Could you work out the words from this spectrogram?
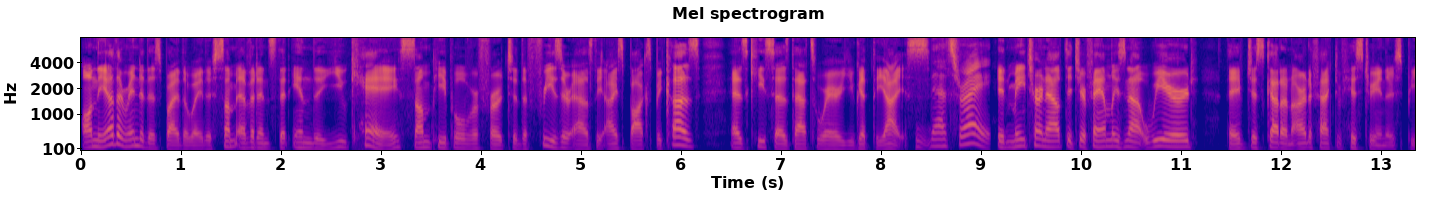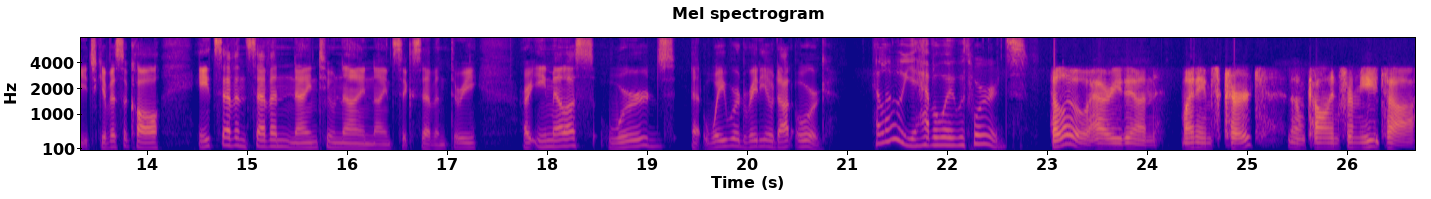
On the other end of this, by the way, there's some evidence that in the UK, some people refer to the freezer as the icebox because, as Keith says, that's where you get the ice. That's right. It may turn out that your family's not weird. They've just got an artifact of history in their speech. Give us a call, 877 929 9673, or email us words at waywordradio.org. Hello, you have a way with words. Hello, how are you doing? My name's Kurt, and I'm calling from Utah.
